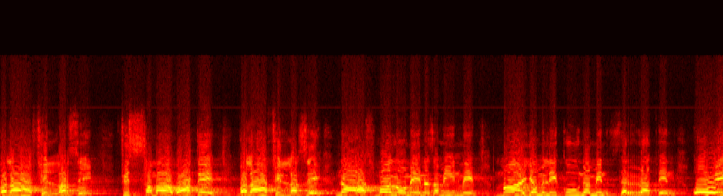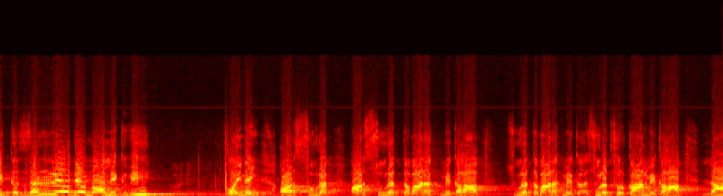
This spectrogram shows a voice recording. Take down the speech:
ولا فی الارض. فی السماوات ولا فی الارض. نہ آسمانوں میں، نہ زمین میں. ما یملکون من ذرتن. او ایک ذرے دے مالک بھی کوئی نہیں۔ اور سورت اور سورت تبارک میں کہا سورت تبارک میں سورت فرقان میں کہا، لا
